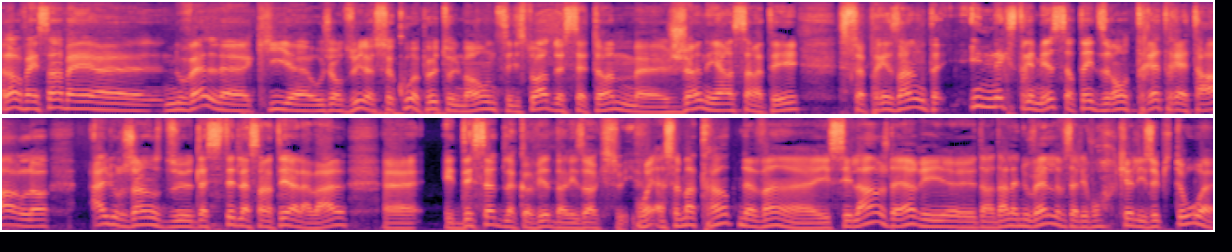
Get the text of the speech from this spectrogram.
Alors Vincent, ben euh, nouvelle euh, qui euh, aujourd'hui secoue un peu tout le monde, c'est l'histoire de cet homme jeune et en santé se présente in extremis, certains diront très très tard là à l'urgence de la cité de la santé à Laval et décède de la COVID dans les heures qui suivent. Oui, à seulement 39 ans. Euh, et c'est l'âge d'ailleurs. Et euh, dans, dans, la nouvelle, vous allez voir que les hôpitaux euh,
